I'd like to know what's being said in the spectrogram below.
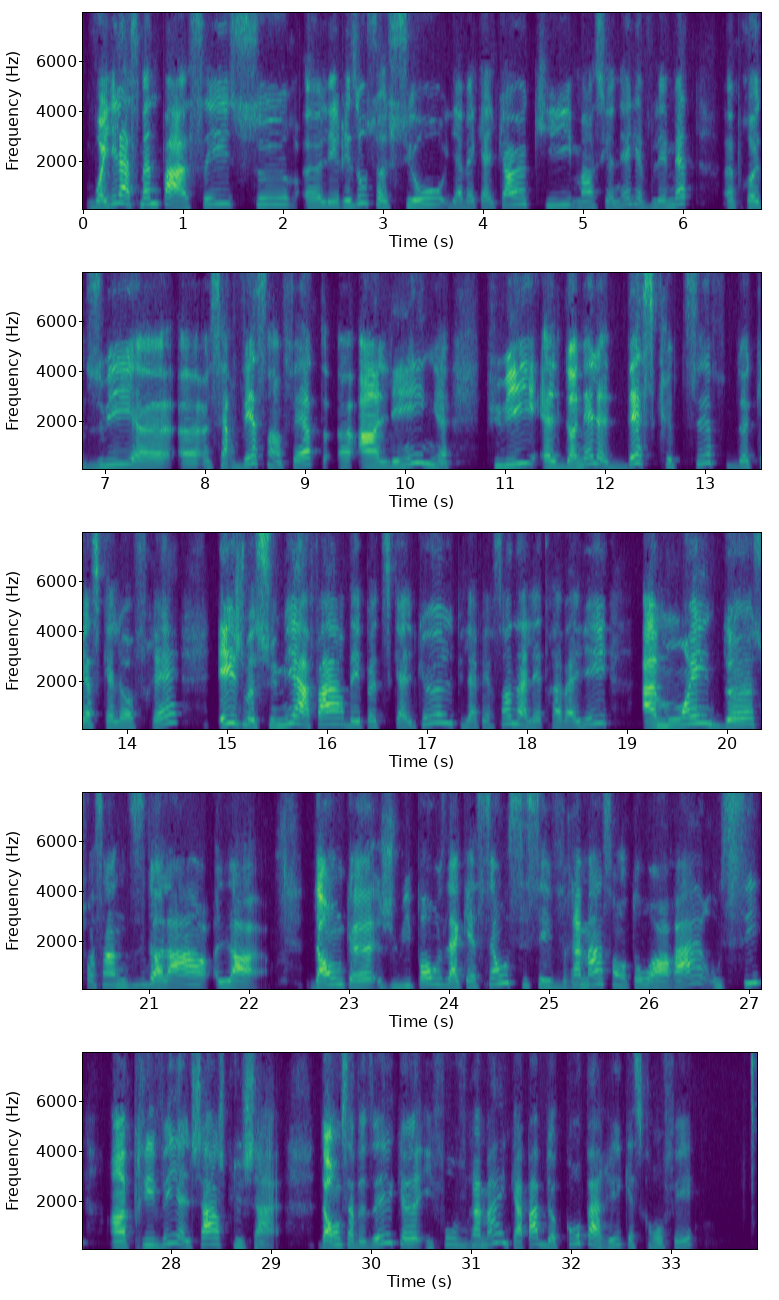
Vous voyez, la semaine passée, sur euh, les réseaux sociaux, il y avait quelqu'un qui mentionnait qu'elle voulait mettre un produit, euh, euh, un service en fait euh, en ligne. Puis elle donnait le descriptif de qu'est-ce qu'elle offrait et je me suis mis à faire des petits calculs. Puis la personne allait travailler à moins de 70 dollars l'heure. Donc, je lui pose la question si c'est vraiment son taux horaire ou si en privé, elle charge plus cher. Donc, ça veut dire qu'il faut vraiment être capable de comparer qu'est-ce qu'on fait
